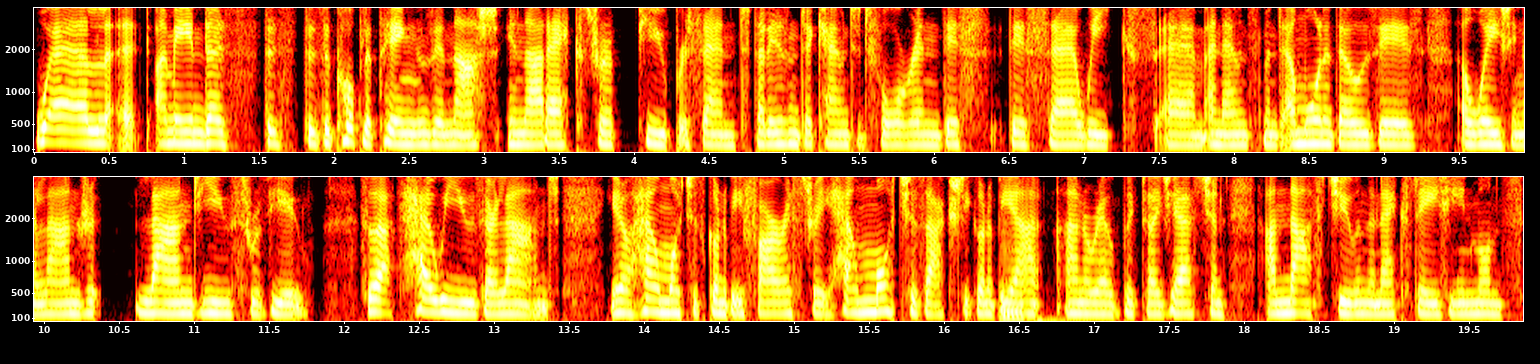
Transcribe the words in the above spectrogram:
Well, uh, I mean, there's there's there's a couple of things in that in that extra few percent that isn't accounted for in this this uh, week's um, announcement, and one of those is awaiting a land land use review. So that's how we use our land. You know, how much is going to be forestry, how much is actually going to be mm. anaerobic digestion, and that's due in the next 18 months.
